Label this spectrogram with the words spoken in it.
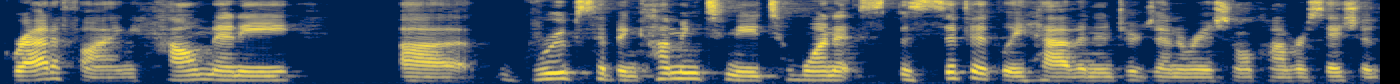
gratifying how many uh, groups have been coming to me to want to specifically have an intergenerational conversation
